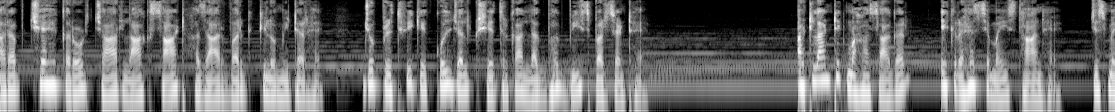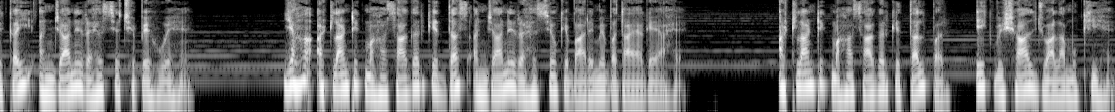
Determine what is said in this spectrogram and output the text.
अरब छह करोड़ चार लाख साठ हज़ार वर्ग किलोमीटर है, जो पृथ्वी के कुल जल क्षेत्र का लगभग बीस परसेंट है। अटलांटिक महासागर एक रहस्यमयी स्थान है, जिसमें कई अनजाने रहस्य छिपे हुए हैं। यहाँ अटलांटिक महासागर के दस अनजाने रहस्यों के बारे में बताया गया है। अटलांटिक महासागर के तल पर एक विशाल ज्वालामुखी है।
